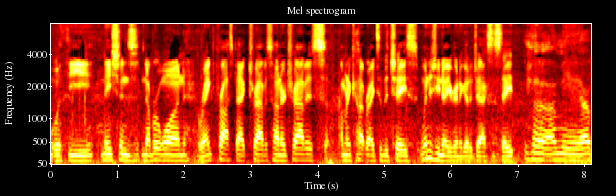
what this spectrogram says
with the nation's number one ranked prospect, Travis Hunter. Travis, I'm going to cut right to the chase. When did you know you were going to go to Jackson State? I mean, I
